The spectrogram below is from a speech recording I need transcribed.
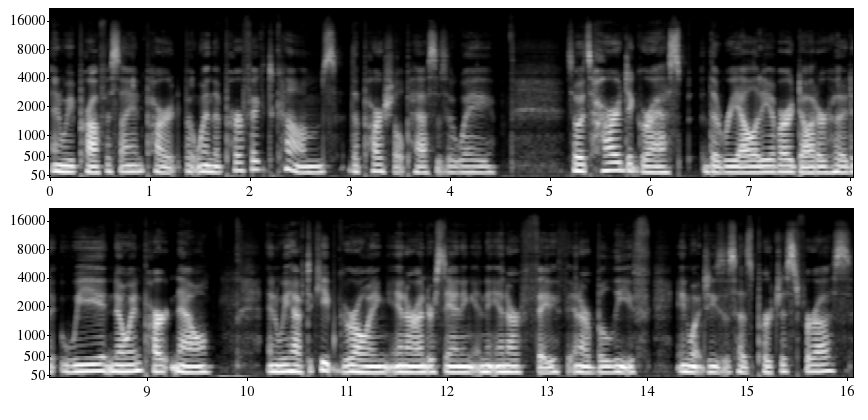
and we prophesy in part, but when the perfect comes, the partial passes away. So it's hard to grasp the reality of our daughterhood. We know in part now, and we have to keep growing in our understanding and in our faith, in our belief in what Jesus has purchased for us.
